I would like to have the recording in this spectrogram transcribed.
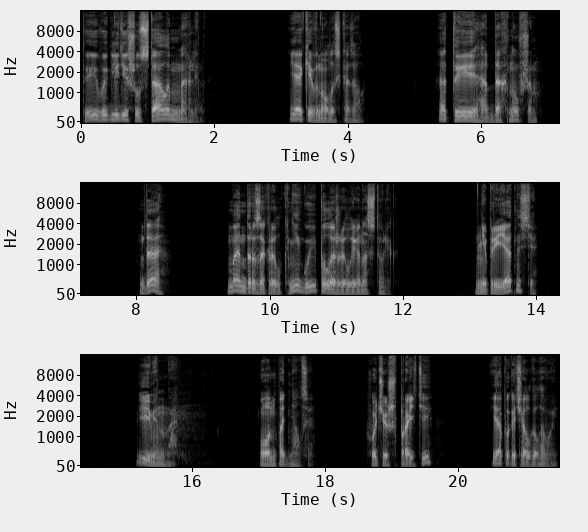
«Ты выглядишь усталым, Мерлин». Я кивнул и сказал. «А ты отдохнувшим?» «Да». Мендер закрыл книгу и положил ее на столик. «Неприятности?» «Именно». Он поднялся. «Хочешь пройти?» Я покачал головой.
